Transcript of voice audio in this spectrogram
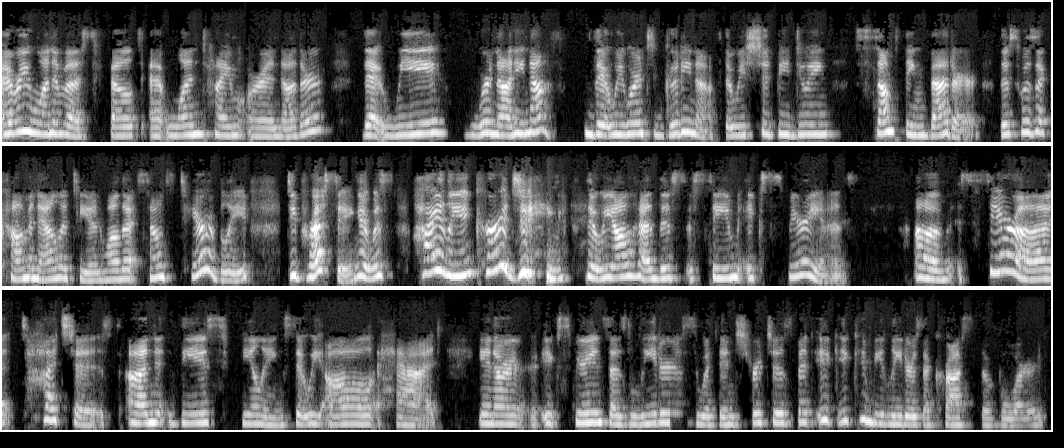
Every one of us felt at one time or another that we were not enough, that we weren't good enough, that we should be doing something better. This was a commonality. And while that sounds terribly depressing, it was highly encouraging that we all had this same experience. Um, Sarah touches on these feelings that we all had in our experience as leaders within churches, but it, it can be leaders across the board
